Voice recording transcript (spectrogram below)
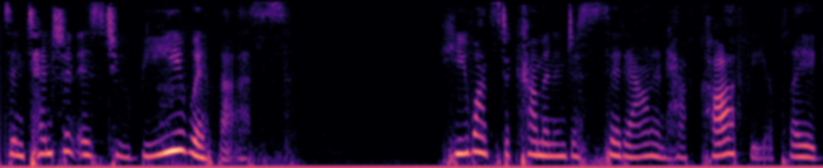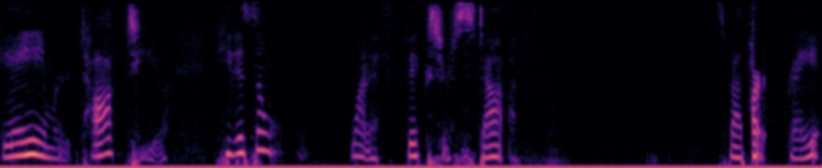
His intention is to be with us. He wants to come in and just sit down and have coffee or play a game or talk to you. He doesn't want to fix your stuff. It's about the heart, right?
